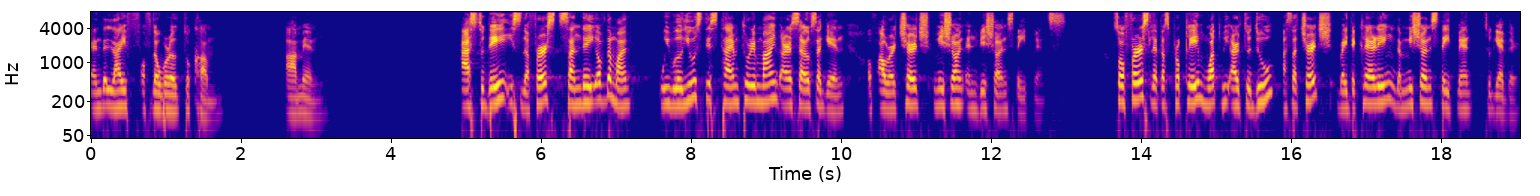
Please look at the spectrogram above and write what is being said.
and the life of the world to come. Amen. As today is the first Sunday of the month, we will use this time to remind ourselves again of our church mission and vision statements. So, first, let us proclaim what we are to do as a church by declaring the mission statement together.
